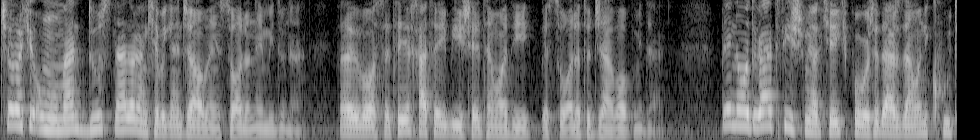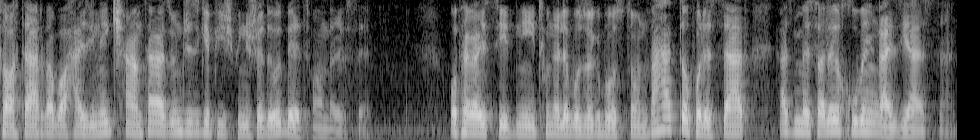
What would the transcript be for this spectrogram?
چرا که عموما دوست ندارن که بگن جواب این سوالو نمی‌دونن و به واسطه خطای بیش اعتمادی به سوالاتو جواب میدن به ندرت پیش میاد که یک پروژه در زمانی کوتاهتر و با هزینه کمتر از اون چیزی که پیش بینی شده بود به اتمام برسه اپرای سیدنی، تونل بزرگ بوستون و حتی پل صدر از مثالهای خوب این قضیه هستند.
